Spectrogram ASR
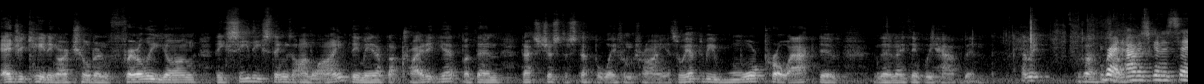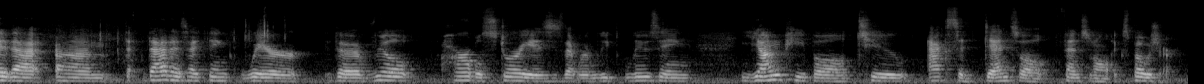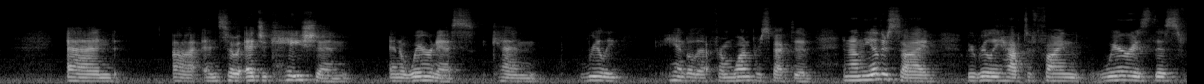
educating our children fairly young. They see these things online. They may have not tried it yet, but then that's just a step away from trying it. So we have to be more proactive than I think we have been. I mean, Right. I was going to say that um, th- that is, I think, where the real horrible story is, is that we're lo- losing young people to accidental fentanyl exposure, and uh, and so education and awareness can really handle that from one perspective, and on the other side, we really have to find where is this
